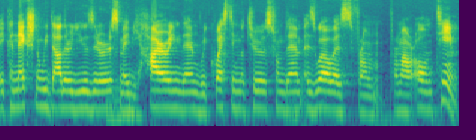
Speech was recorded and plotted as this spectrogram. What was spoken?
a connection with other users, maybe hiring them, requesting materials from them, as well as from, from our own team.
